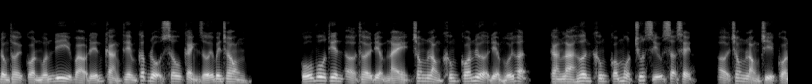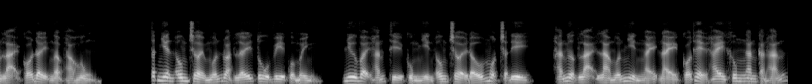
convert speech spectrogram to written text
đồng thời còn muốn đi vào đến càng thêm cấp độ sâu cảnh giới bên trong. Cố vô thiên ở thời điểm này trong lòng không có nửa điểm hối hận, càng là hơn không có một chút xíu sợ sệt, ở trong lòng chỉ còn lại có đầy ngập hào hùng. Tất nhiên ông trời muốn đoạt lấy tu vi của mình, như vậy hắn thì cùng nhìn ông trời đấu một trận đi, hắn ngược lại là muốn nhìn ngày này có thể hay không ngăn cản hắn,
